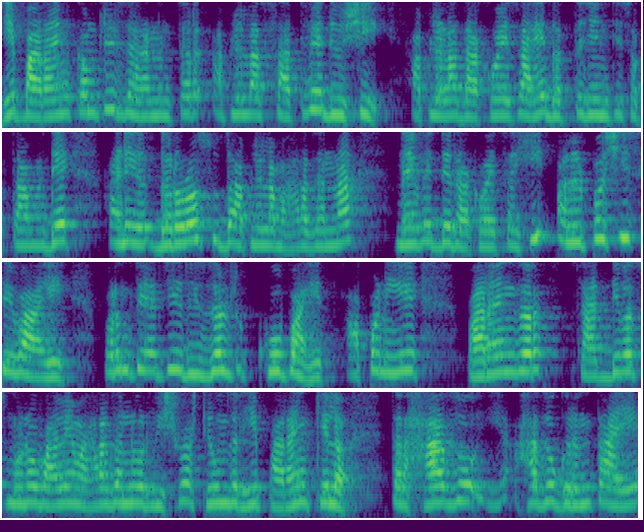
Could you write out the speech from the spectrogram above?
हे पारायण कंप्लीट झाल्यानंतर आपल्याला सातव्या दिवशी आपल्याला दाखवायचं आहे दत्त जयंती सप्ताहामध्ये आणि दररोज सुद्धा आपल्याला महाराजांना नैवेद्य दाखवायचा ही अल्पशी सेवा आहे परंतु याचे रिझल्ट खूप आहेत. आपण हे पारायण जर सात दिवस मनोभावे महाराजांवर विश्वास ठेवून जर हे पारायण केलं तर हा जो हा जो ग्रंथ आहे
